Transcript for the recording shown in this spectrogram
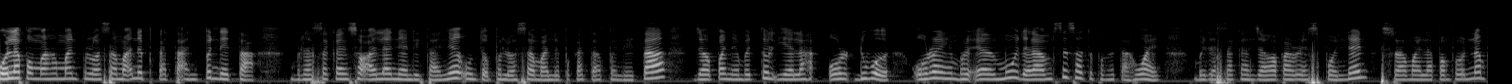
pola pemahaman perluasan makna perkataan pendeta. Berdasarkan soalan yang ditanya untuk perluasan makna perkataan pendeta, jawapan yang betul ialah or, dua, orang yang berilmu dalam sesuatu pengetahuan. Berdasarkan jawapan responden, seramai 86.8%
